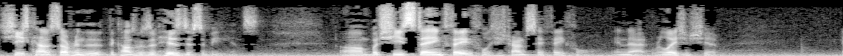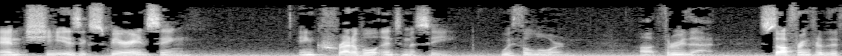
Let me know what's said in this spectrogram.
She's kind of suffering the, the consequences of his disobedience. Um, but she's staying faithful. She's trying to stay faithful in that relationship and she is experiencing incredible intimacy with the Lord uh, through that, suffering for the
